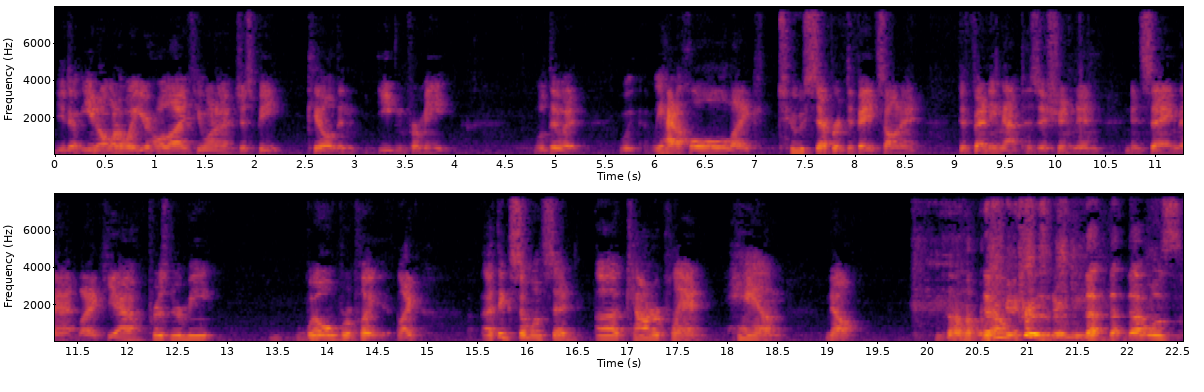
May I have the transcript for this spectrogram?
You don't, you don't want to wait your whole life. You want to just be killed and eaten for meat. We'll do it. We, we had a whole like two separate debates on it, defending that position and and saying that like yeah, prisoner meat will replace like. I think someone said uh, counter plan ham. No, Prisoner meat. That that, that was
